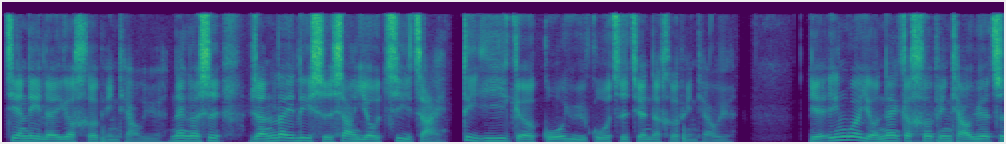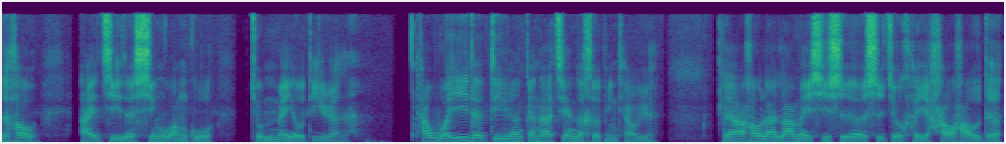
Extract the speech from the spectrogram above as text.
建立了一个和平条约，那个是人类历史上有记载第一个国与国之间的和平条约。也因为有那个和平条约之后，埃及的新王国就没有敌人了。他唯一的敌人跟他建了和平条约，然后后来拉美西斯二世就可以好好的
